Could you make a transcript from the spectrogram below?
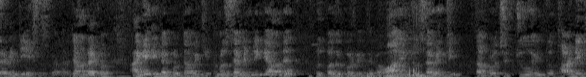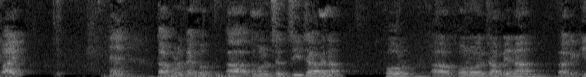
সেভেন্টি এক্স স্কোয়ার হয়। যেমন দেখো, আগে এটা করতে হবে কি? তোমার সেভেন্টি কে আমাদের উৎপাদক করে নিতে হবে। ওয়ান ইন্টু সেভেন্টি তারপর হচ্ছে টু ইন্টু থার্টি ফাইভ তারপরে দেখো তোমার হচ্ছে থ্রি যাবে না ফোর ফোর যাবে না, তাহলে কি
